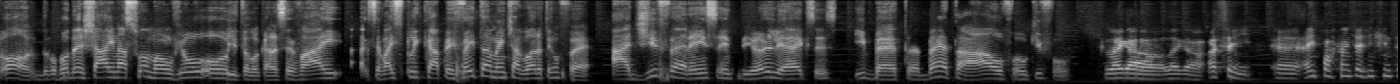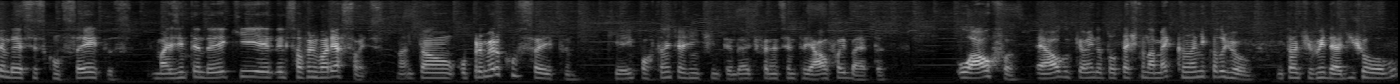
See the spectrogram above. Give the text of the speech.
Ó, vou deixar aí na sua mão, viu, Ítalo, cara? Você vai, você vai explicar perfeitamente agora, eu tenho fé, a diferença entre Early Access e Beta, Beta, Alpha, o que for. Legal, legal. Assim, é, é, importante a gente entender esses conceitos, mas entender que eles sofrem variações. Né? Então, o primeiro conceito que é importante a gente entender é a diferença entre alfa e beta. O alfa é algo que eu ainda estou testando a mecânica do jogo. Então, eu tive uma ideia de jogo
